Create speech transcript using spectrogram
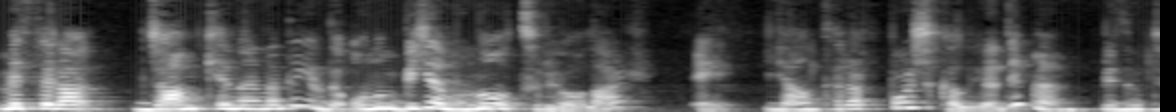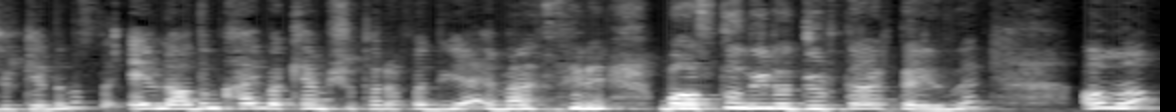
Mesela cam kenarına değil de onun bir yanına oturuyorlar. E, yan taraf boş kalıyor değil mi? Bizim Türkiye'de nasıl evladım kay şu tarafa diye hemen seni bastonuyla dürter teyze. Ama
